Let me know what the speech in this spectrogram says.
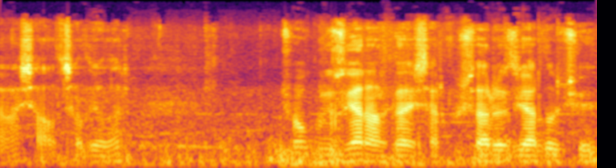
Yavaş alçalıyorlar. Çok rüzgar arkadaşlar. Kuşlar rüzgarda uçuyor.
